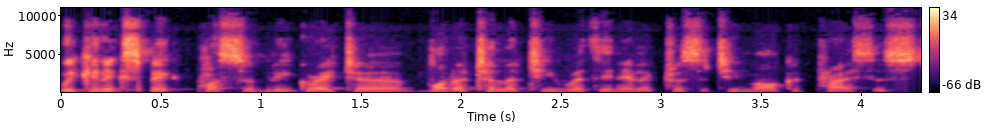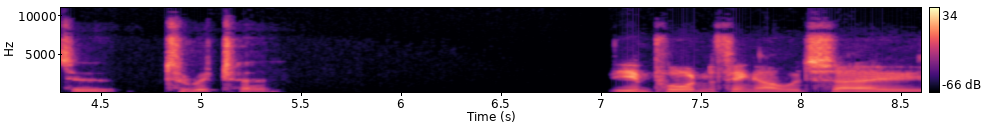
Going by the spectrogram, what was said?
we can expect possibly greater volatility within electricity market prices to, to return. The important thing I would say,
